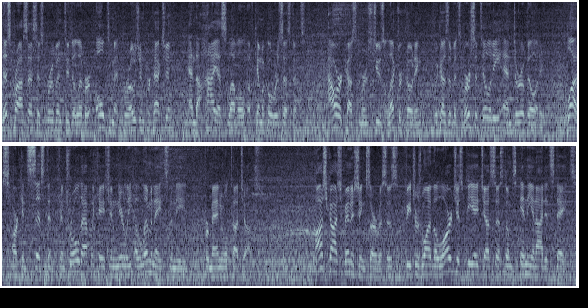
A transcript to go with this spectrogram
This process has proven to deliver ultimate corrosion protection and the highest level of chemical resistance. Our customers choose electrocoating because of its versatility and durability. Plus, our consistent controlled application nearly eliminates the need for manual touch-ups. Oshkosh Finishing Services features one of the largest PHS systems in the United States.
